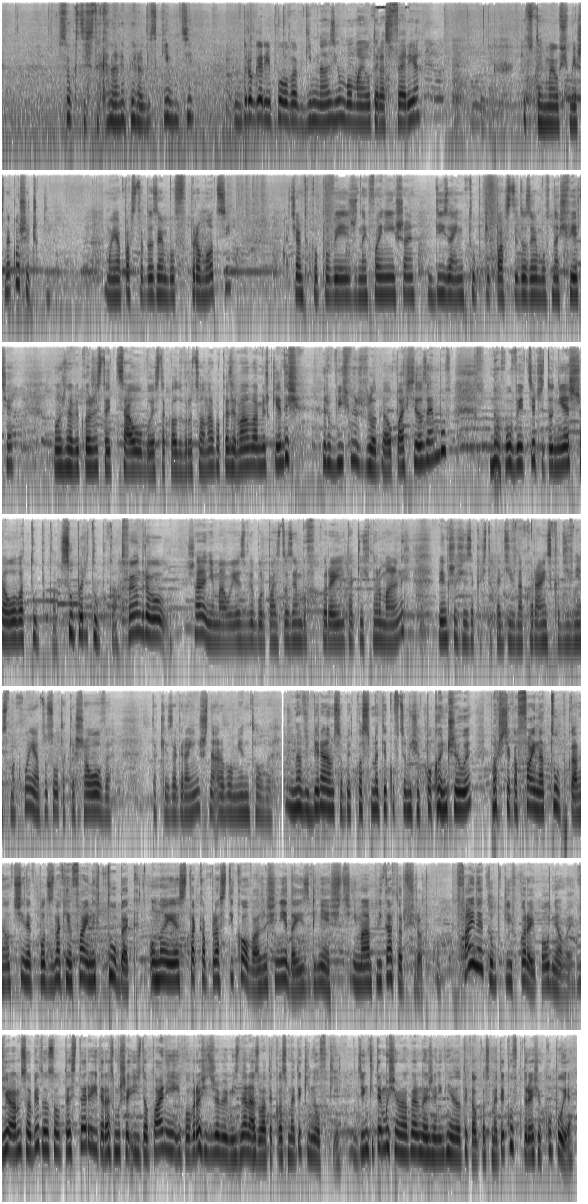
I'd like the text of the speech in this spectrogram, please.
Sukces na kanale Pierogi z Kimchi. W drogerii połowa w gimnazjum, bo mają teraz ferie. I tutaj mają śmieszne koszyczki. Moja pasta do zębów w promocji. Chciałam tylko powiedzieć, że najfajniejszy design tubki pasty do zębów na świecie. Można wykorzystać całą, bo jest taka odwrócona. Pokazywałam Wam już kiedyś. Robiliśmy już vloga o paście do zębów. No powiedzcie, czy to nie jest szałowa tubka. Super tubka. Swoją drogą szalenie mały jest wybór past do zębów w Korei, takich normalnych. Większość jest jakaś taka dziwna, koreańska, dziwnie smakuje, a tu są takie szałowe takie zagraniczne albo miętowe. No, wybierałam sobie kosmetyków, co mi się pokończyły. Patrzcie, jaka fajna tubka. Ten odcinek pod znakiem fajnych tubek. Ona jest taka plastikowa, że się nie da jej zgnieść i ma aplikator w środku. Fajne tubki w Korei Południowej. Wzięłam sobie, to są testery i teraz muszę iść do pani i poprosić, żeby mi znalazła te kosmetyki nówki. Dzięki temu się ma pewność, że nikt nie dotykał kosmetyków, które się kupuje.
